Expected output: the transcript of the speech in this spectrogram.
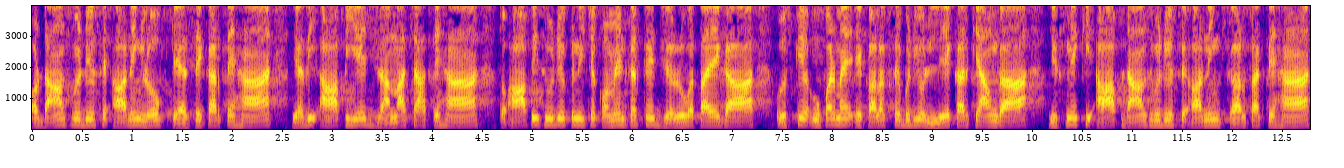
और डांस वीडियो से अर्निंग लोग कैसे करते हैं, यदि आप ये जानना चाहते हैं तो आप इस वीडियो के नीचे कमेंट करके ज़रूर बताएगा उसके ऊपर मैं एक अलग से वीडियो ले करके आऊँगा, जिसमें कि आप डांस वीडियो से अर्निंग कर सकते हैं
